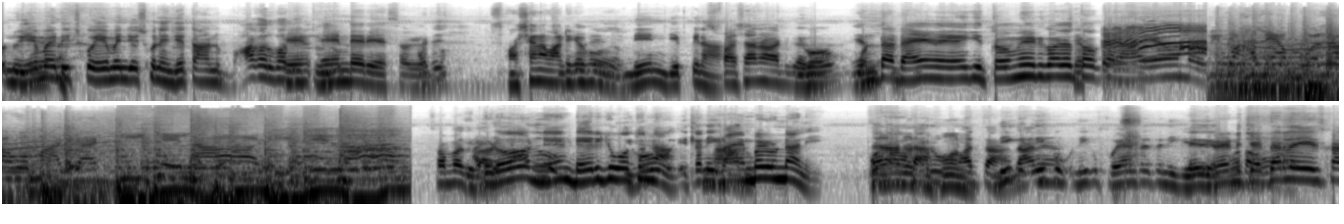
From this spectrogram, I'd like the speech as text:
నువ్వు ఏమైనా ఇచ్చుకో ఏమైనా చేసుకో నేను చేస్తాను బాగా ఏం- డైరీ చేస్తావు అదే శ్మశాన వాటికకు నేను చెప్పిన శ్మశాన వాటికి ఎంత టైం ఏగి తొమ్మిది ఏమున్నది సంపత్ ఇప్పుడు నేను డైరీకి పోతున్నా. ఇట్లా నీకు నా ఎంబడి ఉండాలి. మొత్తం. నీకు దాని- నీకు నీకు పోయేంత అయితే నీకు లేదు. రెండు చెద్దర్లు తీసుకో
